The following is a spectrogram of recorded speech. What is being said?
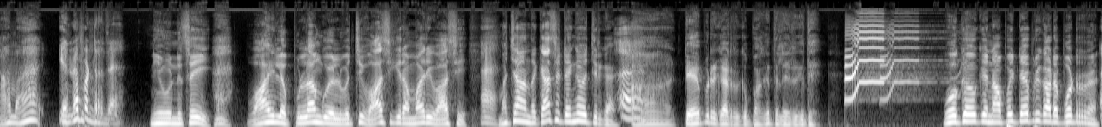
ஆமா என்ன பண்றது? நீ ஒண்ணு செய். வாயில புல்லாங்குழல் வச்சு வாசிக்கிற மாதிரி வாசி. மச்சான் அந்த கேசட் எங்க வச்சிருக்க? டேப் ரெக்கார்டருக்கு பக்கத்துல இருக்குது. ஓகே ஓகே நான் போய் டேப் ரெக்கார்டை போட்டுறேன்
